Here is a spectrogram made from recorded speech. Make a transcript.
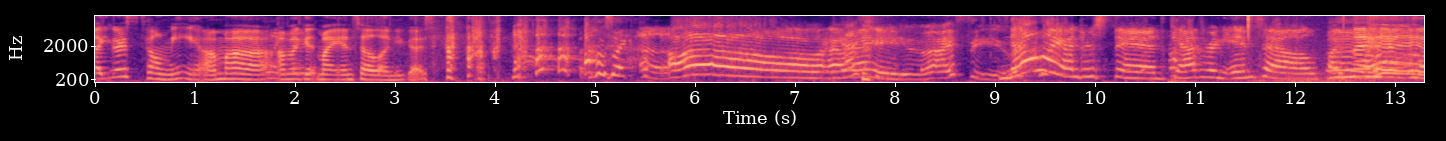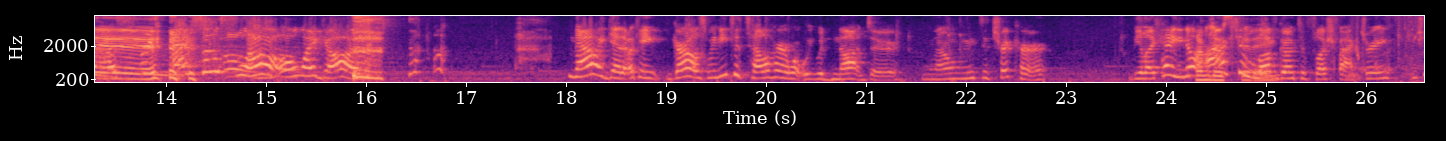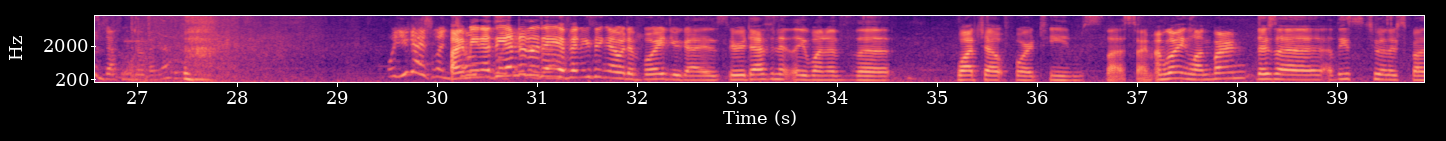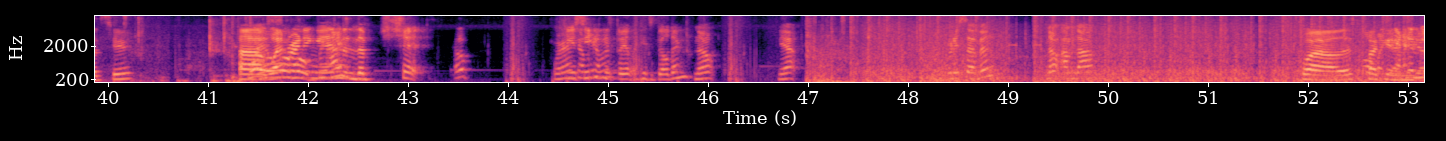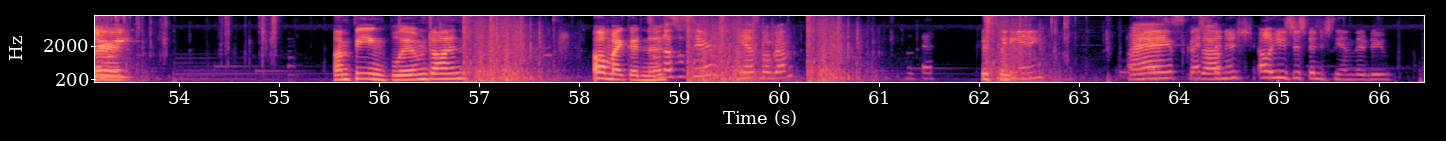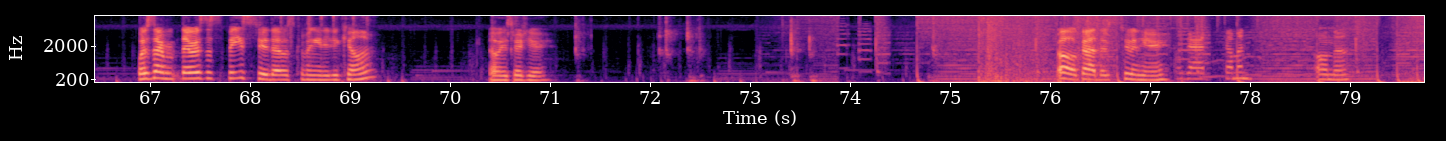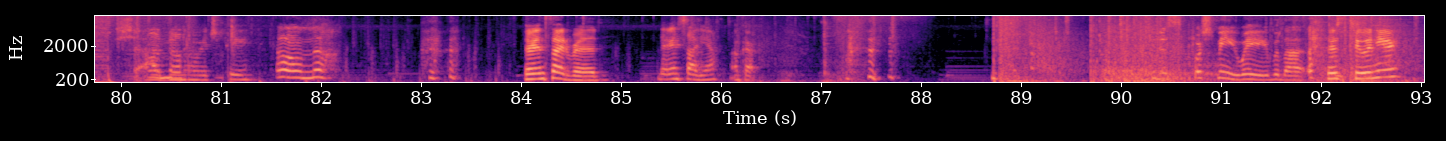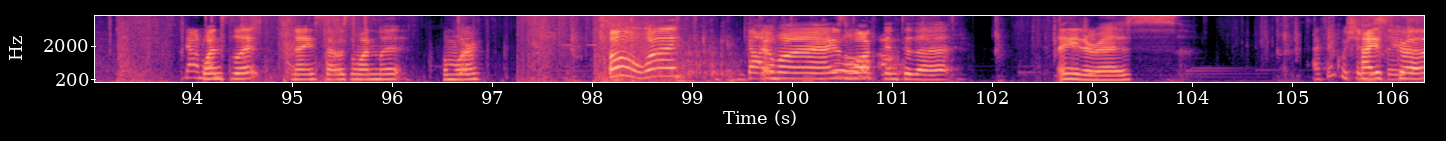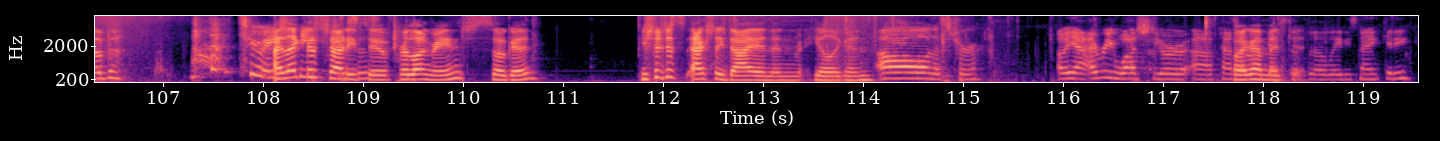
Uh, you guys tell me. I'm uh, like I'm gonna get my intel on you guys. I was like, uh, Oh, I see you. I see you. Now I understand gathering intel. By Nay. I'm so slow. Oh my god. now I get it. Okay, girls, we need to tell her what we would not do. You know, we need to trick her. Be like, hey, you know, I'm I actually kidding. love going to Flush Factory. We should definitely go there. Well, you guys went. I mean, at the like end of the day, if anything, I would avoid you guys. You were definitely one of the watch out for teams last time. I'm going Long Barn. There's a at least two other squads here. Uh, Whoa, one whoa, whoa, running behind in me. the. Shit. Where? Do you see Come, his, come. buil- his building? No. Yeah. 27. No, I'm down. Wow, this Oh fucking God. Bird. I'm being bloomed on. Oh my Someone goodness. else is here. He has no gun. Okay. Kristen, Getting A. Nice. Good Nice job. finish. Oh, he's just finished the other dude. Was there there was a space dude that was coming in? Did you kill him? Oh, he's right here. Oh god, there's two in here. Oh god, coming. Oh no. Shit, oh, I Oh, have no. no HP. Oh no. They're inside red. They're inside, yeah? Okay. You pushed me away with that. There's two in here. Down one. One's lit. Nice, that was the one lit. One more. Oh, what? Got Come him. on, I just Oh. walked into that. I need a res. I think we should Hi, be safe. scrub. Two HP. I like this shoddy Jesus. too for long range. So good. You should just actually die and then heal again. Oh, that's true. Oh yeah, I rewatched your uh, past Oh, I got broadcast medkit. of the ladies' night, Kitty,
